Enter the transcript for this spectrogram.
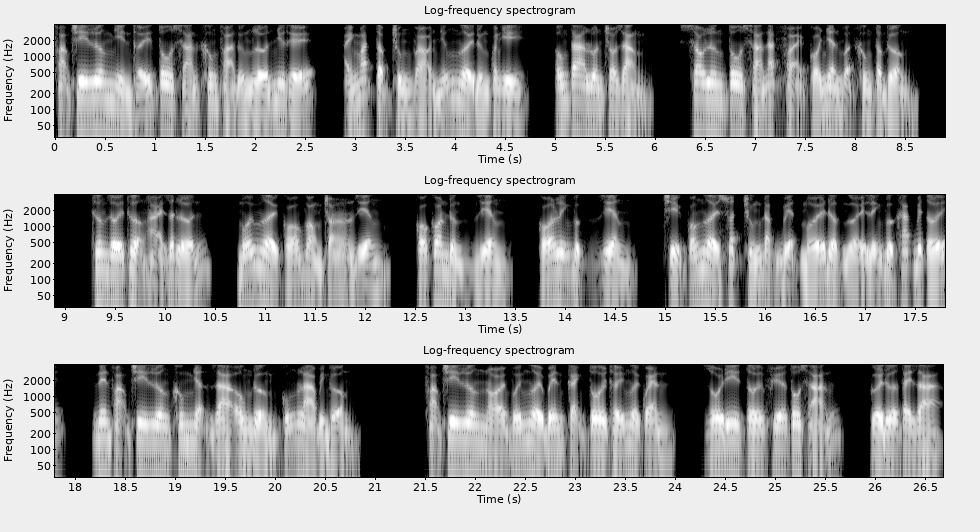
Phạm Chi Lương nhìn thấy Tô Sán không phản ứng lớn như thế, ánh mắt tập trung vào những người đứng quanh y, ông ta luôn cho rằng, sau lưng Tô Sán ắt phải có nhân vật không tầm thường. Thương giới Thượng Hải rất lớn, mỗi người có vòng tròn riêng, có con đường riêng, có lĩnh vực riêng, chỉ có người xuất chúng đặc biệt mới được người lĩnh vực khác biết tới, nên Phạm Chi Lương không nhận ra ông Đường cũng là bình thường. Phạm Chi Lương nói với người bên cạnh tôi thấy người quen, rồi đi tới phía Tô Sán, cười đưa tay ra.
